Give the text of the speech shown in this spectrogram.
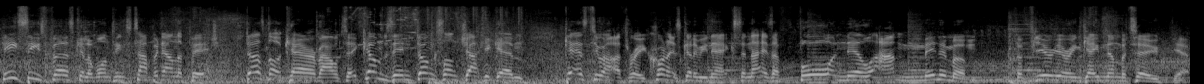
He sees First Killer wanting to tap it down the pitch, does not care about it, comes in, dunks on Jack again, gets two out of three. Chronic's going to be next, and that is a 4-0 at minimum for Furia in game number two. Yeah.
